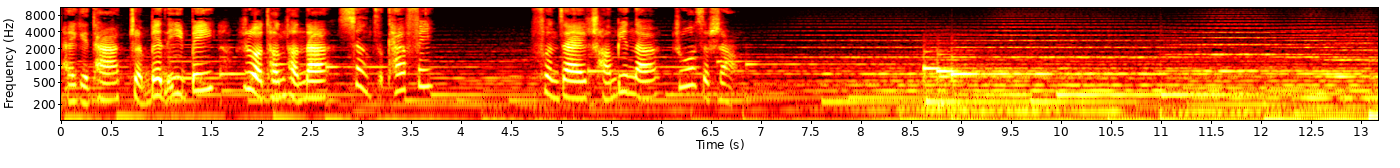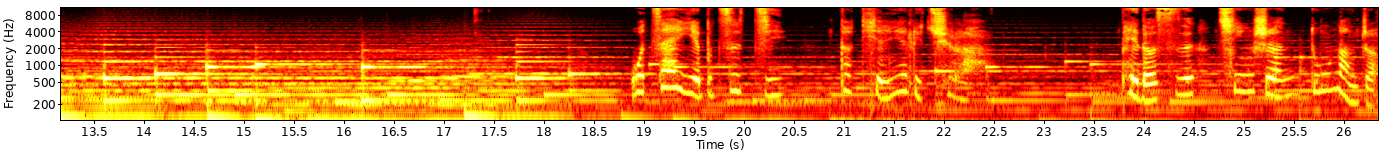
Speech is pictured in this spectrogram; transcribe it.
还给他准备了一杯热腾腾的橡子咖啡，放在床边的桌子上。我再也不自己到田野里去了。佩德斯轻声嘟囔着，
